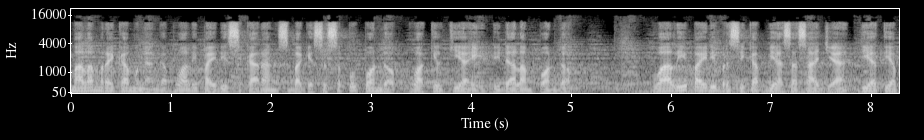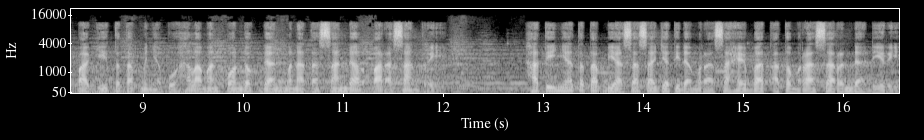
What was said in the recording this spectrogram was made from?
malah mereka menganggap Wali Paidi sekarang sebagai sesepuh pondok, wakil kiai di dalam pondok. Wali Paidi bersikap biasa saja, dia tiap pagi tetap menyapu halaman pondok dan menata sandal para santri. Hatinya tetap biasa saja tidak merasa hebat atau merasa rendah diri.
